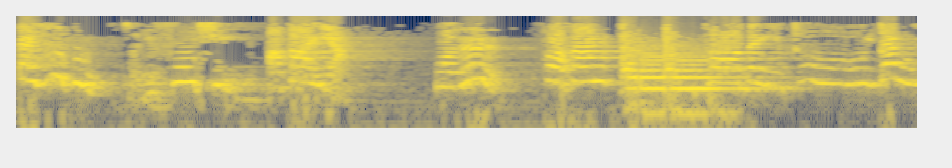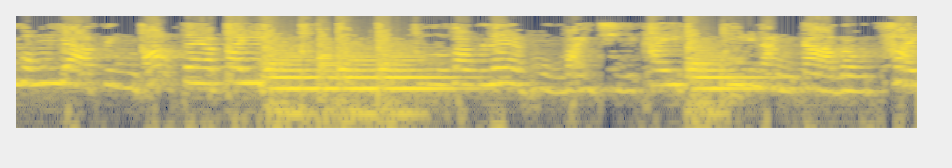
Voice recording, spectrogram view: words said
但是故是你夫妻不在呀，我儿。佛山他的富养荣呀，正大的悲，知道来不外起开，你能加入财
